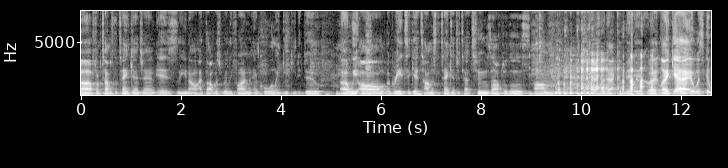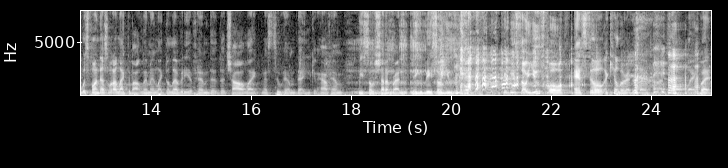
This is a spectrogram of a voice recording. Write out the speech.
uh, from Thomas the Tank Engine is, you know, I thought was really fun and cool and geeky to do. Uh, we all agreed to get Thomas the Tank Engine tattoos after this. Um, we're that committed. But like, yeah, it was it was fun. That's what I liked about Lemon, like the levity of him, the the childlikeness to him that you can have him be so shut up, Brad. He can be so youthful. He can be so youthful and still a killer at the same time. So, like, but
